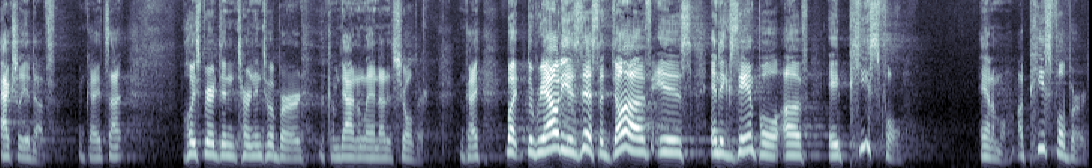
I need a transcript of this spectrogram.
actually a dove, okay? It's not, the Holy Spirit didn't turn into a bird and come down and land on his shoulder, okay? But the reality is this a dove is an example of a peaceful animal, a peaceful bird.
